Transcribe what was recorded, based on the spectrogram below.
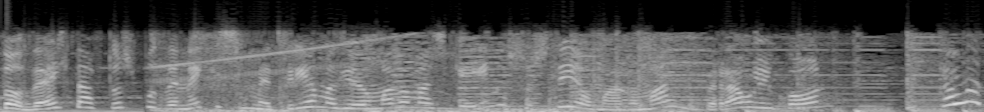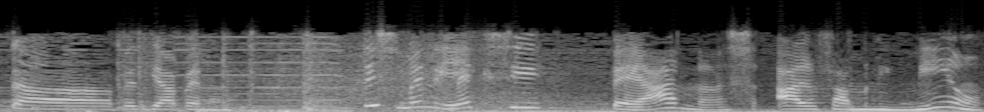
Το δέλτα αυτός που δεν έχει συμμετρία μαζί η ομάδα μας και είναι σωστή η ομάδα μας. Μπράβο λοιπόν. Καλά τα παιδιά απέναντι. Τι σημαίνει η λέξη πεάνας, α μνημείο,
